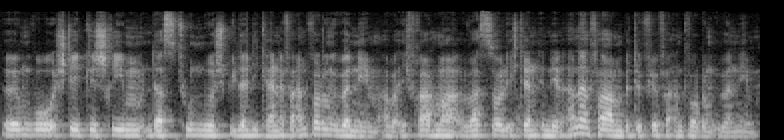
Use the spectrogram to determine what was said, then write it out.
Irgendwo steht geschrieben, das tun nur Spieler, die keine Verantwortung übernehmen. Aber ich frage mal, was soll ich denn in den anderen Farben bitte für Verantwortung übernehmen?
